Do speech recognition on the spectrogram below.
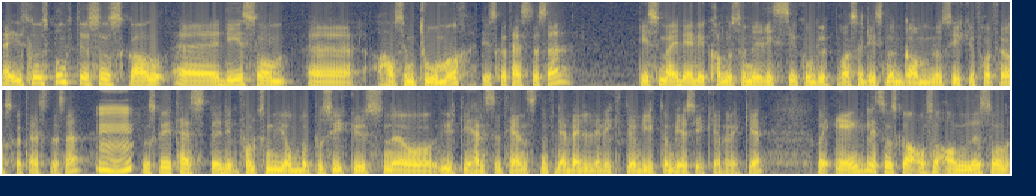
I utgangspunktet så skal eh, de som eh, har symptomer, de skal teste seg. De som er i det vi kaller sånne risikogrupper, altså de som er gamle og syke fra før, skal teste seg. Mm. Så skal vi teste folk som jobber på sykehusene og ute i helsetjenesten, for det er veldig viktig å vite om de er syke eller ikke. Og Egentlig så skal også alle som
